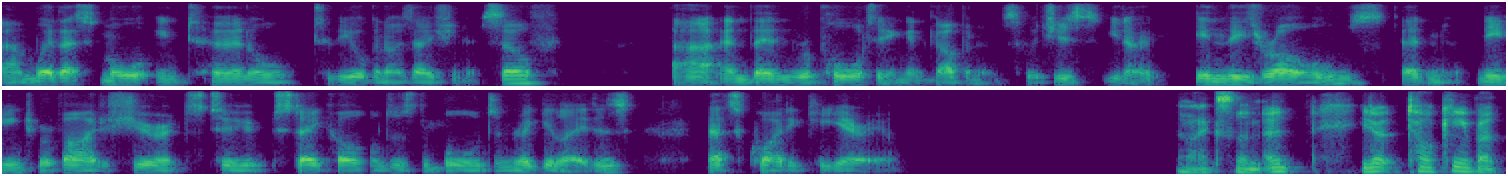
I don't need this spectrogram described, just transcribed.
um, where that's more internal to the organisation itself, uh, and then reporting and governance, which is, you know, in these roles and needing to provide assurance to stakeholders, the boards and regulators, that's quite a key area. Oh, excellent. And you know, talking about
